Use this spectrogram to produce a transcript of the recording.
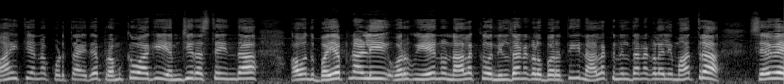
ಮಾಹಿತಿಯನ್ನು ಕೊಡ್ತಾ ಇದೆ. ಪ್ರಮುಖವಾಗಿ ಎಂಜಿ ರಸ್ತೆಯಿಂದ ಆ ಒಂದು ಬೈಯಪ್ಪನಹಳ್ಳಿವರೆಗೂ ಏನು ನಾಲ್ಕು ನಿಲ್ದಾಣಗಳು ಬರುತ್ತೆ. ಈ ನಾಲ್ಕು ನಿಲ್ದಾಣಗಳಲ್ಲಿ ಮಾತ್ರ ಸೇವೆ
